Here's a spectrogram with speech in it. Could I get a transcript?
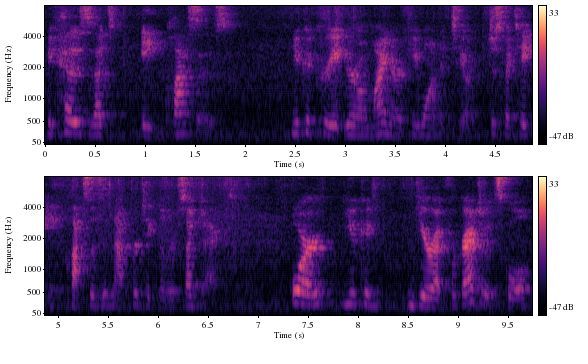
because that's eight classes. You could create your own minor if you wanted to, just by taking classes in that particular subject. Or you could gear up for graduate school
